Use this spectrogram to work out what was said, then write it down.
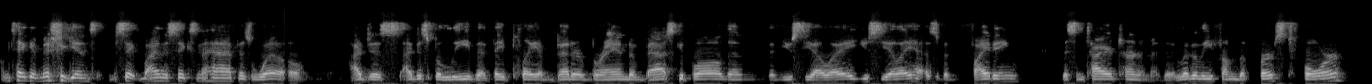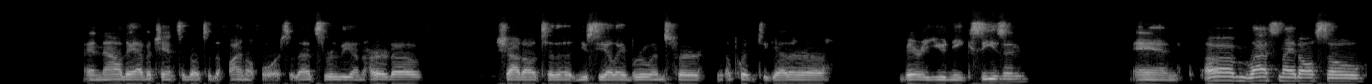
I'm taking Michigan six minus six and a half as well. I just I just believe that they play a better brand of basketball than than UCLA. UCLA has been fighting this entire tournament. They literally from the first four, and now they have a chance to go to the final four. So that's really unheard of. shout out to the UCLA Bruins for you know, putting together a very unique season. And um, last night also,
